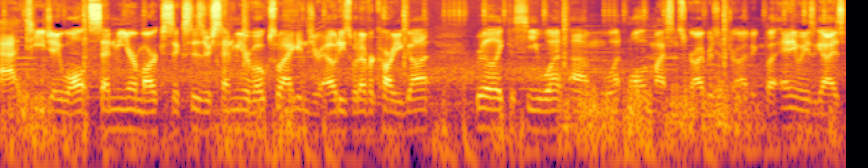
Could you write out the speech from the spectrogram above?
at TJ Walt, send me your Mark 6s or send me your Volkswagens, your Audis, whatever car you got. Really like to see what, um, what all of my subscribers are driving. But anyways, guys,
